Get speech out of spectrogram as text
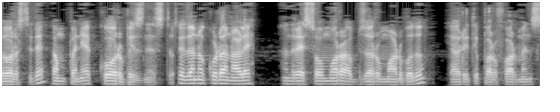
ತೋರಿಸ್ತಿದೆ ಕಂಪನಿಯ ಕೋರ್ ಬಿಸ್ನೆಸ್ ಇದನ್ನು ಕೂಡ ನಾಳೆ ಅಂದ್ರೆ ಸೋಮವಾರ ಅಬ್ಸರ್ವ್ ಮಾಡಬಹುದು ಯಾವ ರೀತಿ ಪರ್ಫಾರ್ಮೆನ್ಸ್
